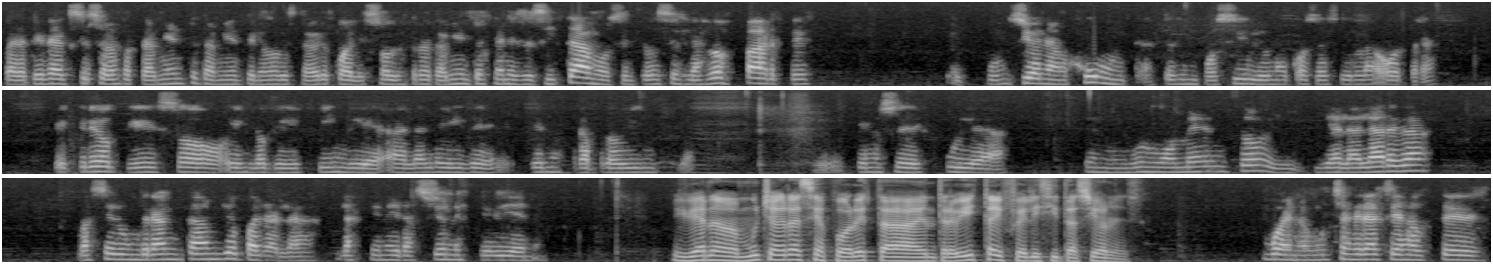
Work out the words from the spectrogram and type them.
para tener acceso a los tratamientos también tenemos que saber cuáles son los tratamientos que necesitamos. Entonces las dos partes eh, funcionan juntas, es imposible una cosa sin la otra que creo que eso es lo que distingue a la ley de, nuestra provincia, que no se descuida en ningún momento y, a la larga va a ser un gran cambio para las generaciones que vienen. Viviana, muchas gracias por esta entrevista y felicitaciones. Bueno, muchas gracias a ustedes.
